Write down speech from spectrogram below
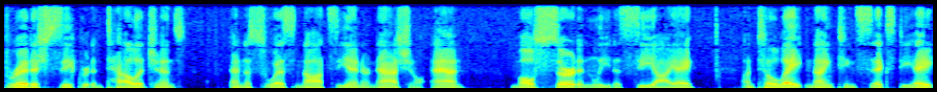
British secret intelligence, and the Swiss Nazi International, and most certainly the CIA. Until late 1968,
